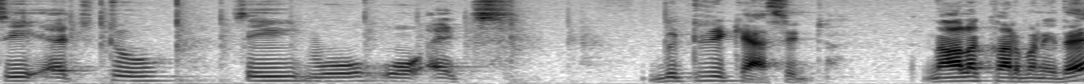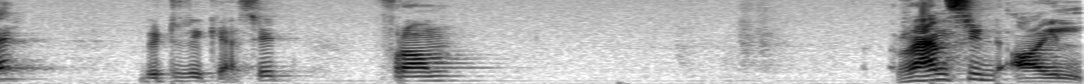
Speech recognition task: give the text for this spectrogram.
C H two C O O H butyric acid ನಾಲ್ಕು ಕಾರ್ಬನ್ ಇದೆ butyric acid from rancid oil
